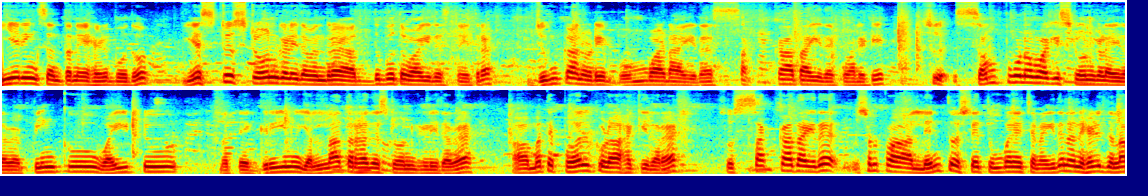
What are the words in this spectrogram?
ಇಯರಿಂಗ್ಸ್ ಅಂತಲೇ ಹೇಳ್ಬೋದು. ಎಷ್ಟು ಸ್ಟೋನ್ಗಳಿದಾವೆ ಅಂದರೆ ಅದ್ಭುತವಾಗಿದೆ ಸ್ನೇಹಿತರೆ. ಜುಮ್ಕಾ ನೋಡಿ ಬೊಂಬಾಡ ಆಗಿದೆ ಸಖತ್ತಾಗಿದೆ ಕ್ವಾಲಿಟಿ ಸು, ಸಂಪೂರ್ಣವಾಗಿ ಸ್ಟೋನ್ಗಳೇ ಇದ್ದಾವೆ ಪಿಂಕು, ವೈಟು, ಮತ್ತು ಗ್ರೀನು, ಎಲ್ಲ ತರಹದ ಸ್ಟೋನ್ಗಳಿದ್ದಾವೆ ಮತ್ತು ಪರ್ಲ್ ಕೂಡ ಹಾಕಿದ್ದಾರೆ. ಸೊ ಸಕ್ಕತ್ತಾಗಿದೆ. ಸ್ವಲ್ಪ ಲೆಂತ್ ಅಷ್ಟೇ ತುಂಬಾ ಚೆನ್ನಾಗಿದೆ. ನಾನು ಹೇಳಿದ್ನಲ್ಲ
